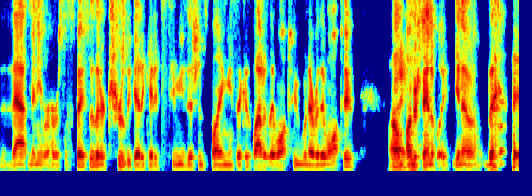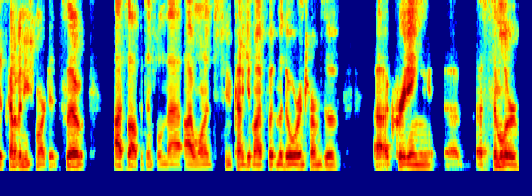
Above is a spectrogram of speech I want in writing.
that many rehearsal spaces that are truly dedicated to musicians playing music as loud as they want to whenever they want to. Um, right. understandably, you know, it's kind of a niche market. So I saw potential in that. I wanted to kind of get my foot in the door in terms of uh, creating uh, a similar,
